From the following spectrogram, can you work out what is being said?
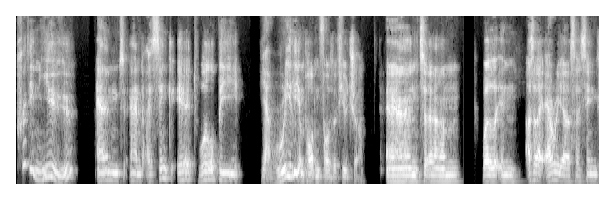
pretty new and and I think it will be yeah really important for the future. And um, well, in other areas, I think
